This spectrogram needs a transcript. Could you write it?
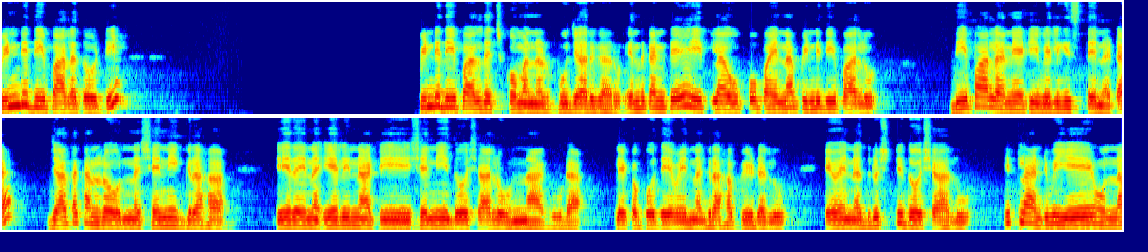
పిండి దీపాలతోటి పిండి దీపాలు తెచ్చుకోమన్నాడు పూజారి గారు. ఎందుకంటే ఇట్లా ఉప్పు పైన పిండి దీపాలు దీపాలు అనేటివి వెలిగిస్తేనట జాతకంలో ఉన్న శని గ్రహ ఏదైనా ఏలినాటి శని దోషాలు ఉన్నా కూడా లేకపోతే ఏమైనా గ్రహ పీడలు ఏమైనా దృష్టి దోషాలు ఇట్లాంటివి ఏ ఉన్నా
